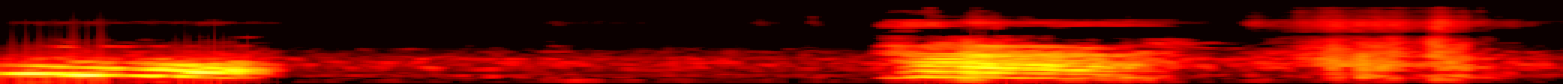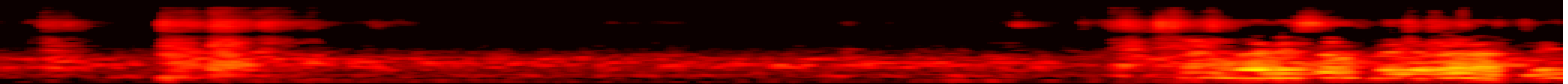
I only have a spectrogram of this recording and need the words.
हो. हा. शेंगदाणे संपलेले घरातले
